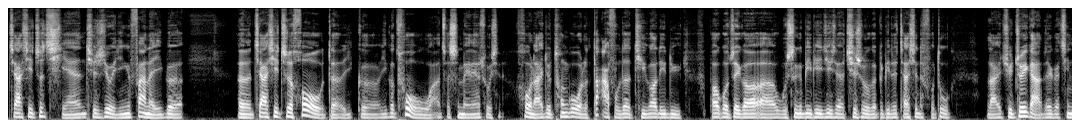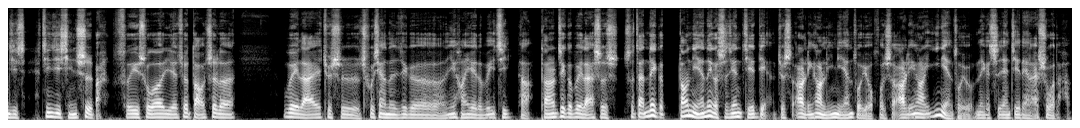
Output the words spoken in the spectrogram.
加息之前，其实就已经犯了一个，呃，加息之后的一个一个错误啊。这是美联储后来就通过了大幅的提高利率，包括最高呃五十个 BP 这些七十五个 BP 的加息的幅度，来去追赶这个经济经济形势吧。所以说，也就导致了未来就是出现的这个银行业的危机啊。当然，这个未来是是在那个当年那个时间节点，就是二零二零年左右，或者是二零二一年左右那个时间节点来说的哈。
